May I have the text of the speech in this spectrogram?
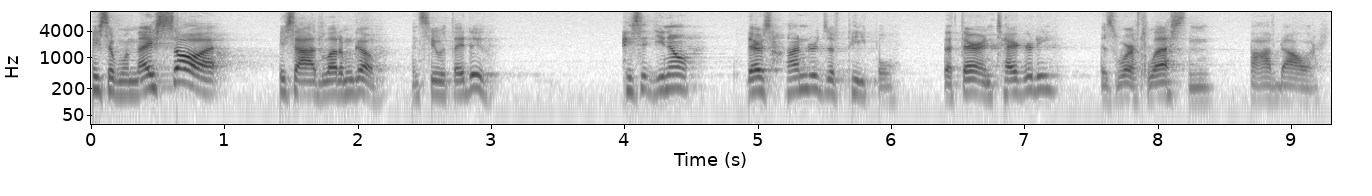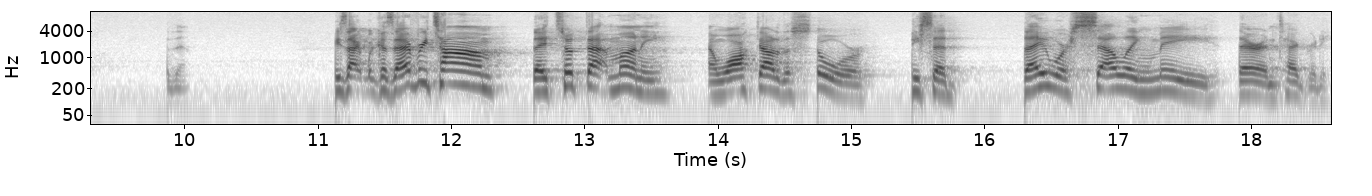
He said, when they saw it, he said, I'd let them go and see what they do. He said, you know, there's hundreds of people that their integrity is worth less than $5 to them. He's like, because every time they took that money and walked out of the store, he said, they were selling me their integrity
